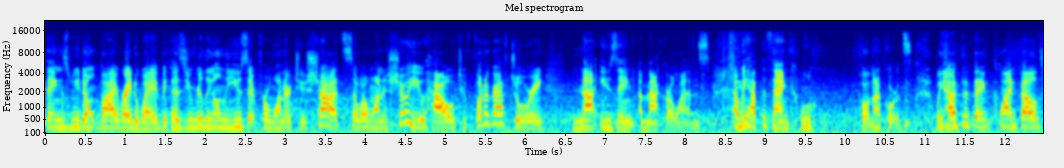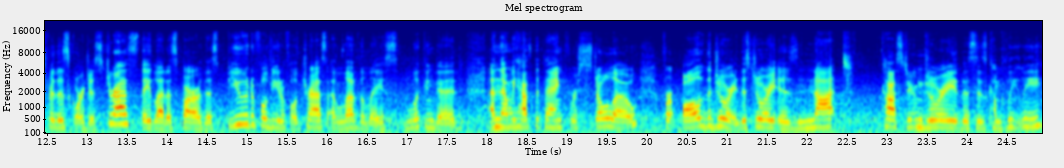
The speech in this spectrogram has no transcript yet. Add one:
things we don't buy right away because you really only use it for one or two shots. So I wanna show you how to photograph jewelry not using a macro lens. And we have to thank, pulling out cords. We have to thank Kleinfeld's for this gorgeous dress. They let us borrow this beautiful, beautiful dress. I love the lace, looking good. And then we have to thank Ristolo for all of the jewelry. This jewelry is not costume jewelry. This is completely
